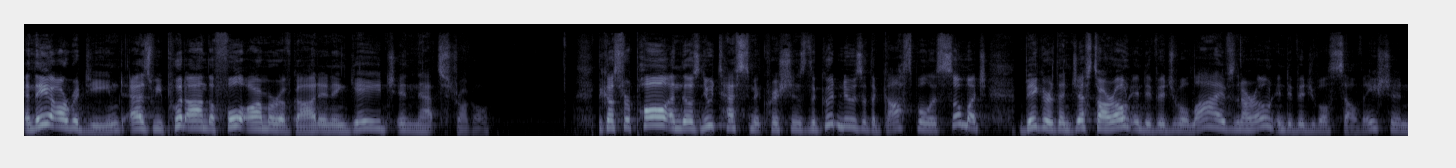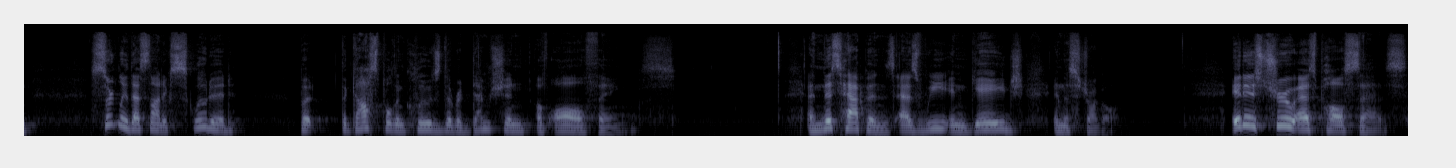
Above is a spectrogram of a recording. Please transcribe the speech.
And they are redeemed as we put on the full armor of God and engage in that struggle. Because for Paul and those New Testament Christians, the good news of the gospel is so much bigger than just our own individual lives and our own individual salvation. Certainly, that's not excluded, but the gospel includes the redemption of all things. And this happens as we engage in the struggle. It is true, as Paul says,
